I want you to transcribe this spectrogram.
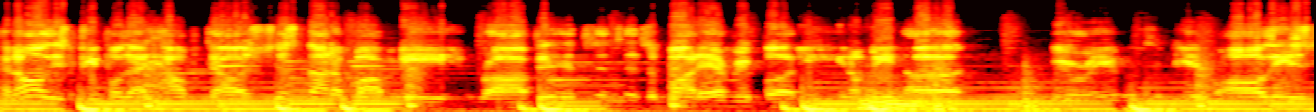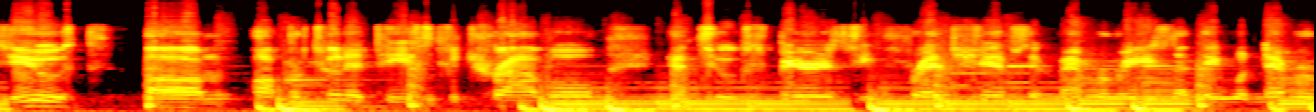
and all these people that helped out. It's just not about me, Rob. It's, it's, it's about everybody. You know I mean? Uh, we were able to give all these youth um, opportunities to travel and to experiencing friendships and memories that they would never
